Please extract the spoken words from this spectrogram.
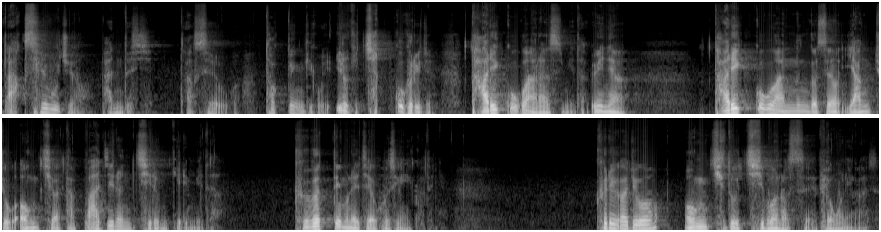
딱 세우죠. 반드시. 딱 세우고 턱 당기고 이렇게 자꾸 그러죠. 다리 꼬고 안 앉습니다. 왜냐? 다리 꼬고 앉는 것은 양쪽 엉치가 다 빠지는 지름길입니다. 그것 때문에 제가 고생했거든요. 그래가지고 엉치도 집어넣었어요. 병원에 가서.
